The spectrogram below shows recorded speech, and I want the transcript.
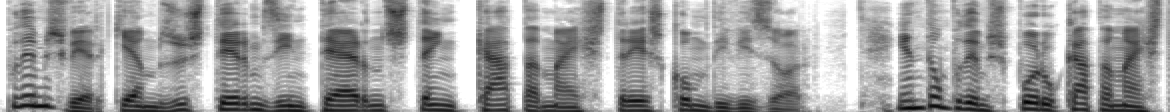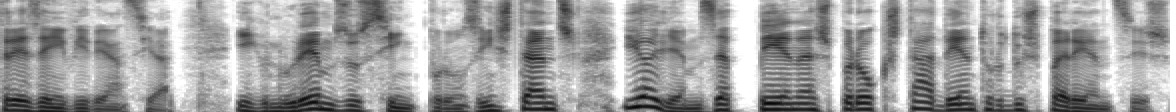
podemos ver que ambos os termos internos têm k mais 3 como divisor. Então podemos pôr o K mais 3 em evidência. Ignoremos o 5 por uns instantes e olhemos apenas para o que está dentro dos parênteses.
